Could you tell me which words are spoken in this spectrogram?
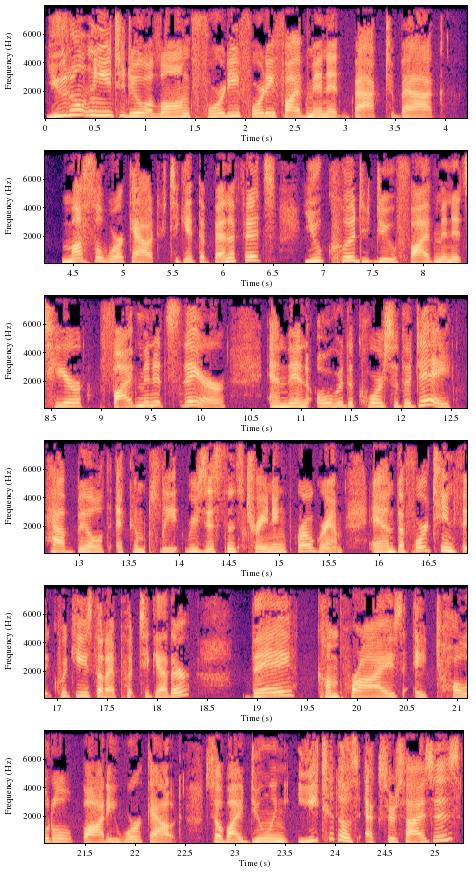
You don't need to do a long 40, 45 minute back to back muscle workout to get the benefits. You could do five minutes here, five minutes there, and then over the course of the day have built a complete resistance training program. And the 14 Fit Quickies that I put together, they comprise a total body workout. So by doing each of those exercises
